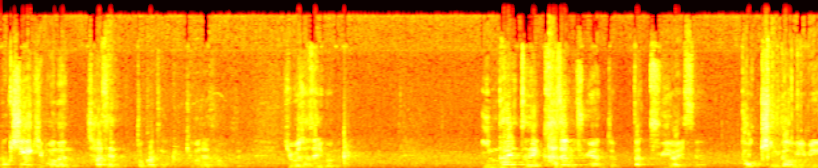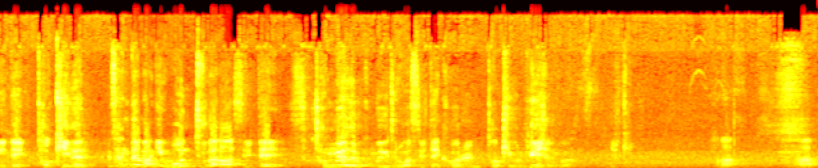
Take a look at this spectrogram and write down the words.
복싱의 기본은 자세는 똑같아요. 기본 자세 나오거든요. 기본 자세 이거는 인파이터의 가장 중요한 점 딱 두 개가 있어요. 더킹과 위빙인데 더킹은 상대방이 원투가 나왔을 때 정면으로 공격이 들어왔을 때 그거를 더킹으로 피해주는 거야. 이렇게 하나 하나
